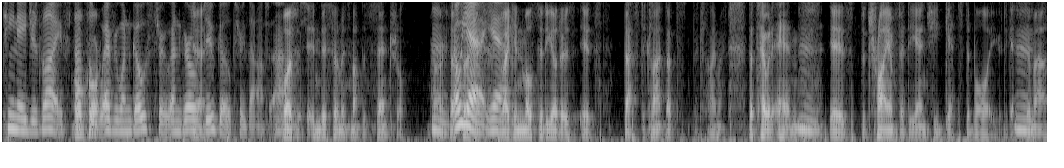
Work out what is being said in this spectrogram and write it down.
teenager's life. That's what everyone goes through, and girls Yeah. do go through that. But in this film, it's not the central part. Mm. Oh, yeah, yeah. Like in most of the others, it's that's the cli- that's the climax. That's how it ends. Mm. Is the triumph at the end? She gets the boy, or gets Mm. the man,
